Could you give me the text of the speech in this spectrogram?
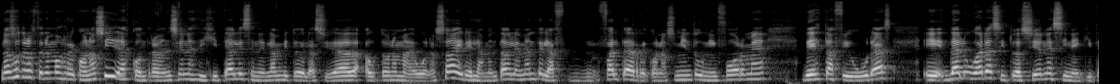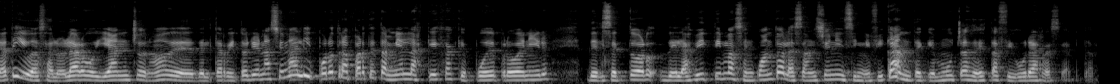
Nosotros tenemos reconocidas contravenciones digitales en el ámbito de la ciudad autónoma de Buenos Aires. Lamentablemente la falta de reconocimiento uniforme de estas figuras eh, da lugar a situaciones inequitativas a lo largo y ancho del territorio nacional y por otra parte también las quejas que puede provenir del sector de las víctimas en cuanto a la sanción insignificante que muchas de estas figuras receptan.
